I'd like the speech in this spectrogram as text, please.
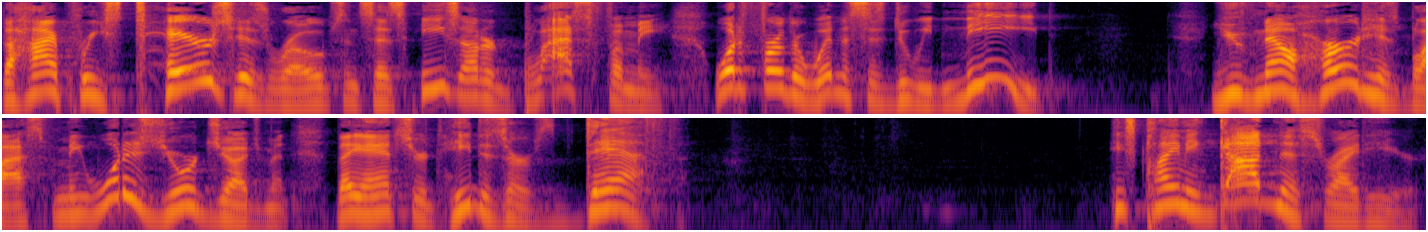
The high priest tears his robes and says, He's uttered blasphemy. What further witnesses do we need? You've now heard his blasphemy. What is your judgment? They answered, He deserves death. He's claiming godness right here.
